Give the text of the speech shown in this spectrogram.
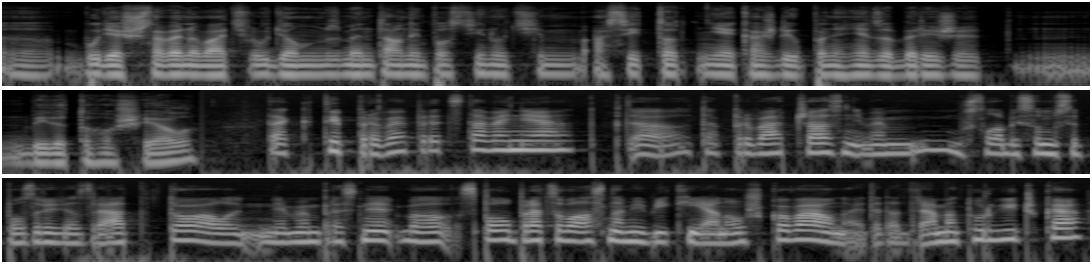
e, budeš sa venovať ľuďom s mentálnym postihnutím, asi to nie každý úplne hneď zoberie, že by do toho šiel. Tak tie prvé predstavenia, tá, tá prvá časť, neviem, musela by som si pozrieť a zráť to, ale neviem presne, spolupracovala s nami Vicky Janoušková, ona je teda dramaturgička,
